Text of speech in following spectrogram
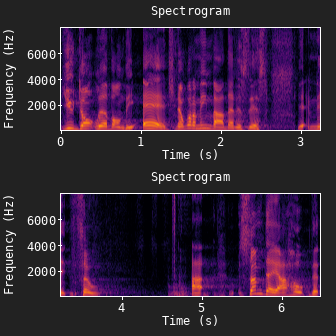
You don't live on the edge. Now, what I mean by that is this. So, I, someday I hope that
